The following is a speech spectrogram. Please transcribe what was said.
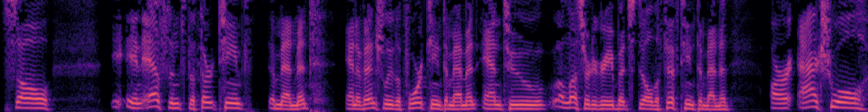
So, in essence, the 13th Amendment and eventually the 14th Amendment, and to a lesser degree, but still the 15th Amendment, are actual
